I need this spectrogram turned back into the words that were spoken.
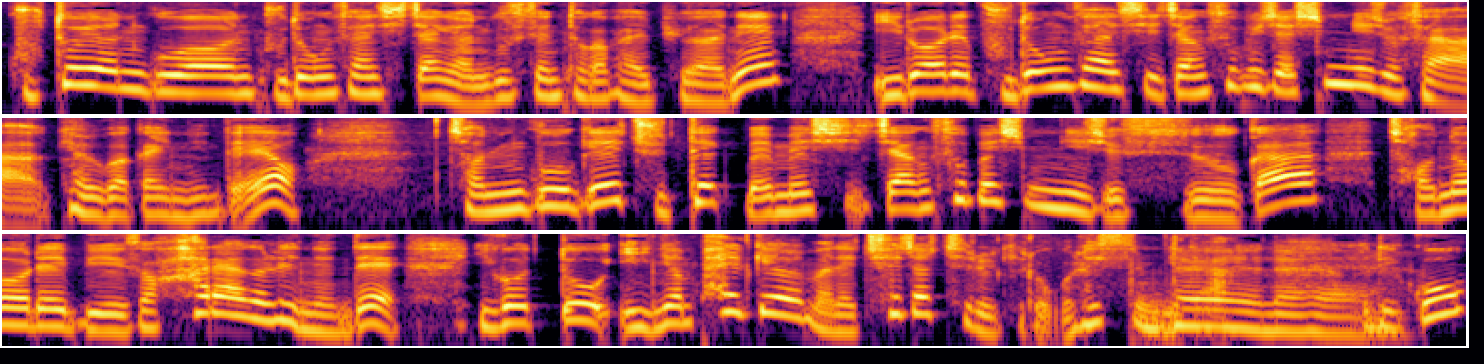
국토연구원 부동산 시장 연구센터가 발표하는 1월에 부동산 시장 소비자 심리조사 결과가 있는데요. 전국의 주택 매매 시장 소배 심리 지수가 전월에 비해서 하락을 했는데 이것도 2년 8개월 만에 최저치를 기록을 했습니다. 네네. 네. 그리고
